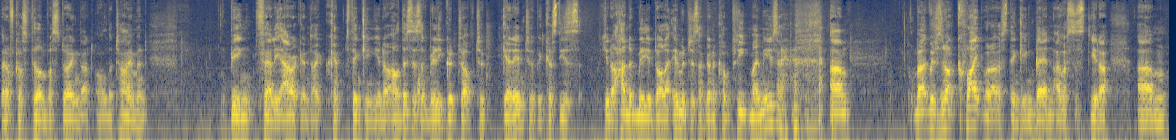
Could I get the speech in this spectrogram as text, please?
And of course, film was doing that all the time. And being fairly arrogant, I kept thinking, you know, oh, this is a really good job to get into because these, you know, hundred million dollar images are going to complete my music. um, but which is not quite what I was thinking then. I was just, you know, um,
